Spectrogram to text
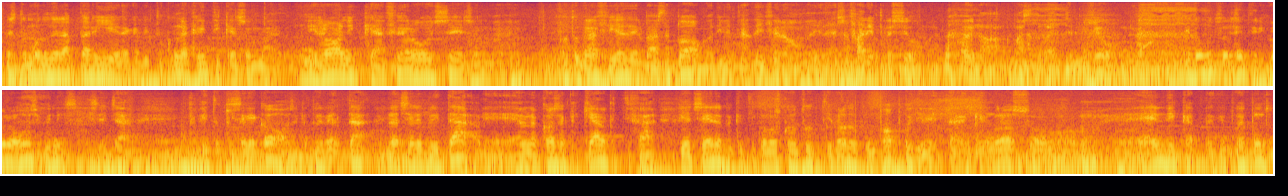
questo modo dell'apparire, capito? Con una critica, insomma, un'ironica, feroce, insomma, fotografia del basta poco a diventare dei fenomeni adesso, fare impressione. Poi no, basta la televisione, che dopo tutta la gente riconosce, quindi sei, sei già capito chissà che cosa, che poi in realtà la celebrità è una cosa che chiaro che ti fa piacere perché ti conoscono tutti, però dopo un po' poi diventa anche un grosso eh, handicap perché poi appunto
